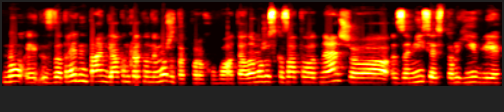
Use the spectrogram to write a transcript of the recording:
Ну, за трейдинг тайм я конкретно не можу так порахувати, але можу сказати одне, що за місяць торгівлі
